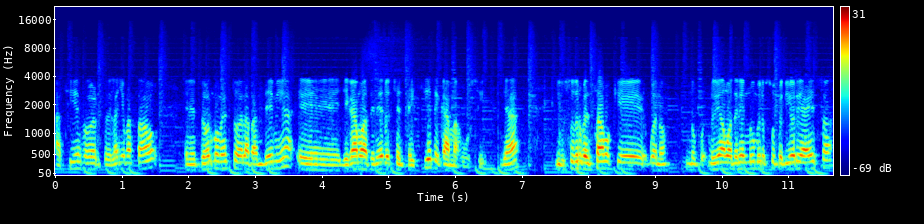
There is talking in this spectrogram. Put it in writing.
Así es, Roberto. El año pasado, en el peor momento de la pandemia, eh, llegamos a tener 87 camas UCI, ¿ya? Y nosotros pensamos que, bueno, no, no íbamos a tener números superiores a esa,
